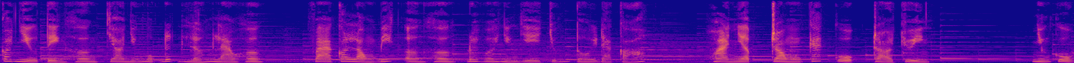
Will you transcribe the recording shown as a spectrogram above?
có nhiều tiền hơn cho những mục đích lớn lao hơn, và có lòng biết ơn hơn đối với những gì chúng tôi đã có. Hòa nhập trong các cuộc trò chuyện. Những cuộc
